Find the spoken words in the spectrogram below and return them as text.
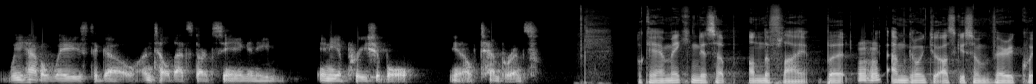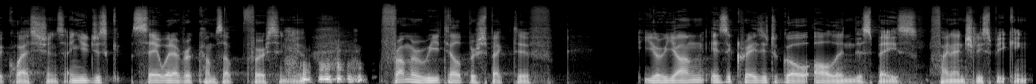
we have a ways to go until that starts seeing any any appreciable you know temperance. Okay i'm making this up on the fly but mm-hmm. i'm going to ask you some very quick questions and you just say whatever comes up first in you. From a retail perspective you're young is it crazy to go all in this space financially speaking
